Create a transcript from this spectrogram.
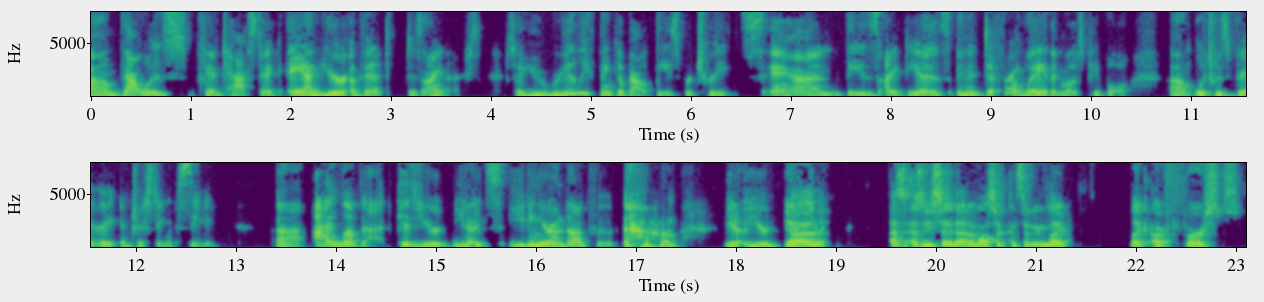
um, that was fantastic. And you're event designers. So you really think about these retreats and these ideas in a different way than most people, um, which was very interesting to see. Uh, I love that because you're, you know, it's eating your own dog food. um, you know, you're, yeah. You're doing- as as you say that, I'm also considering like like our first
